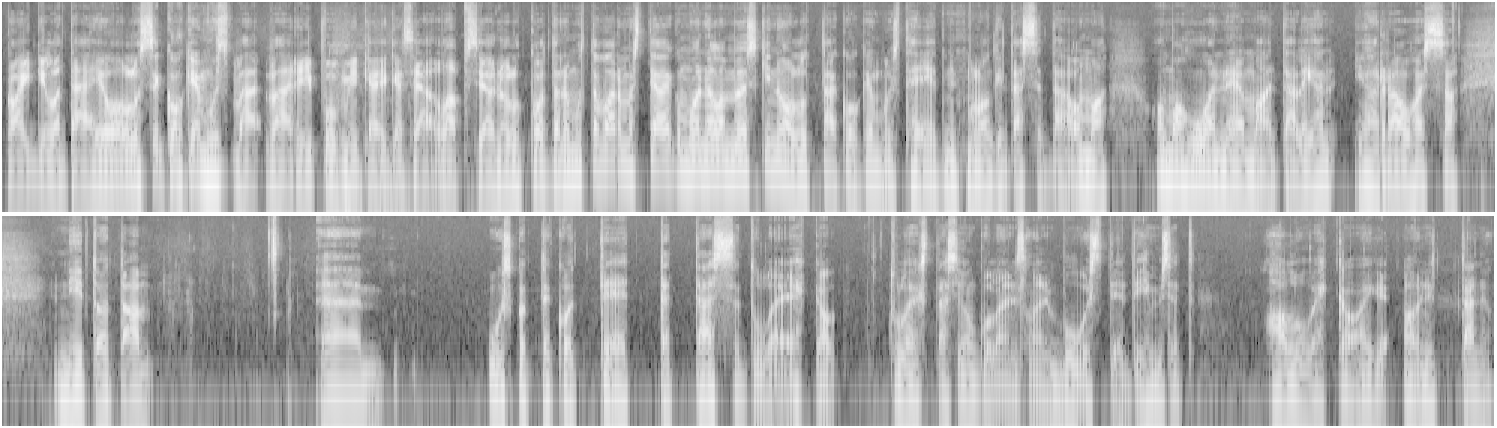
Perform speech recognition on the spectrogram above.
kaikilla tämä ei ole ollut se kokemus, vähän riippuu mikä ikäisiä lapsia on ollut kotona, mutta varmasti aika monella myöskin ollut tämä kokemus, että hei, että nyt mulla onkin tässä tämä oma, oma huone ja mä oon täällä ihan, ihan rauhassa. Niin tota, ää, uskotteko te, että tässä tulee ehkä, tuleeko tässä jonkunlainen sellainen boosti, että ihmiset – haluaa ehkä nyt tämän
